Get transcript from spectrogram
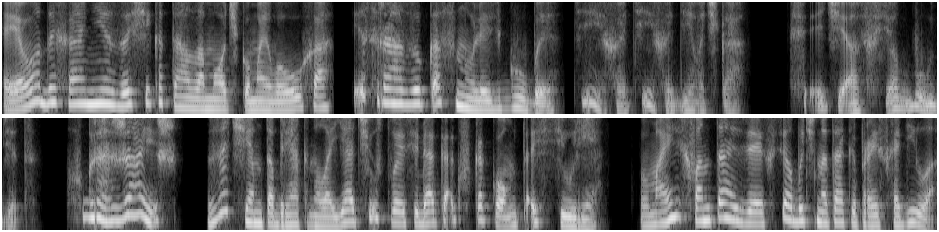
Его дыхание защекотало мочку моего уха, и сразу коснулись губы. «Тихо, тихо, девочка». Сейчас все будет». «Угрожаешь?» Зачем-то брякнула я, чувствуя себя как в каком-то сюре. В моих фантазиях все обычно так и происходило.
